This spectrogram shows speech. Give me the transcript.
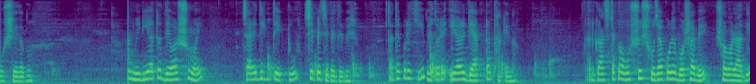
বসিয়ে দেবো। মিডিয়াটা দেওয়ার সময় চারিদিক দিয়ে একটু চেপে চেপে দেবে। তাতে করে কি ভেতরে এয়ার গ্যাপটা থাকে না। আর গাছটাকে অবশ্যই সোজা করে বসাবে সবার আগে।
